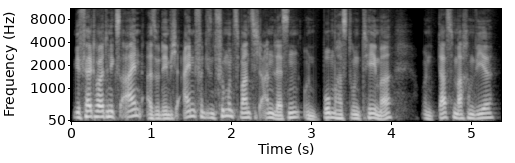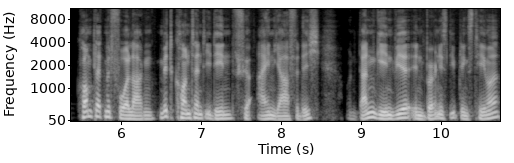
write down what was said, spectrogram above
mir fällt heute nichts ein. Also nehme ich einen von diesen 25 Anlässen und bumm, hast du ein Thema. Und das machen wir komplett mit Vorlagen, mit Content-Ideen für ein Jahr für dich. Und dann gehen wir in Bernies Lieblingsthema,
